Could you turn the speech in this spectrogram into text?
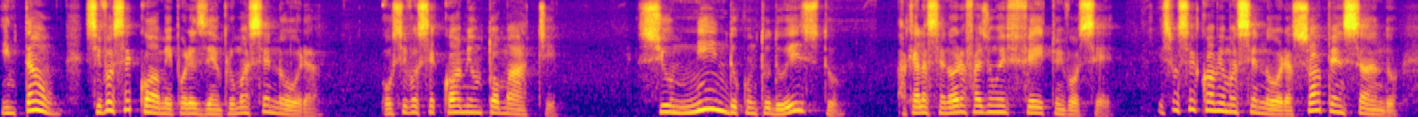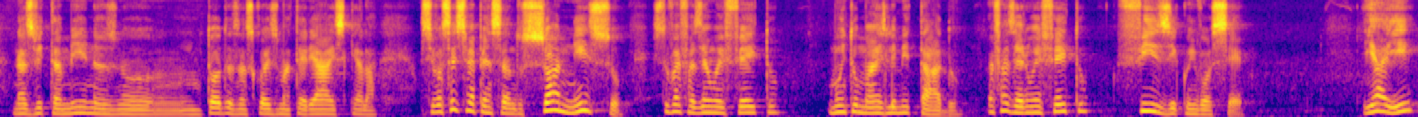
Então, se você come, por exemplo, uma cenoura ou se você come um tomate, se unindo com tudo isto, aquela cenoura faz um efeito em você. E se você come uma cenoura só pensando nas vitaminas, no, em todas as coisas materiais que ela. Se você estiver pensando só nisso, isso vai fazer um efeito muito mais limitado. Vai fazer um efeito físico em você. E aí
